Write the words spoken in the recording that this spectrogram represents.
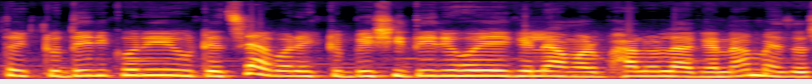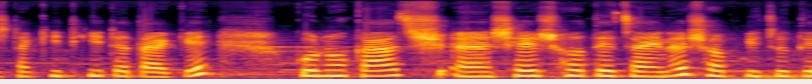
তো একটু দেরি করেই উঠেছে, আবার একটু বেশি দেরি হয়ে গেলে আমার ভালো লাগে না, মেজাজটা খিটখিটে থাকে। কোনো কাজ শেষ হতে চায় না সব কিছুতে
